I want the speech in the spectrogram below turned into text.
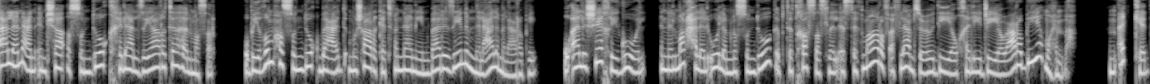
أعلن عن إنشاء الصندوق خلال زيارته لمصر وبيضمها الصندوق بعد مشاركة فنانين بارزين من العالم العربي. وآل الشيخ يقول أن المرحلة الأولى من الصندوق بتتخصص للاستثمار في أفلام سعودية وخليجية وعربية مهمة. مأكد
